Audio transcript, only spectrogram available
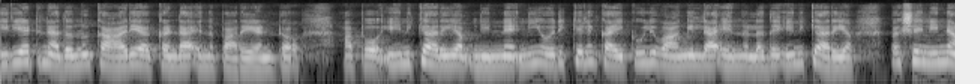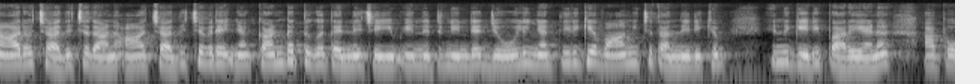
ഗിരിയേട്ടൻ അതൊന്നും കാര്യമാക്കണ്ട എന്ന് പറയണം കേട്ടോ. അപ്പോൾ എനിക്കറിയാം നിന്നെ നീ ഒരിക്കലും കൈക്കൂലി വാങ്ങില്ല എന്നുള്ളത് എനിക്കറിയാം. പക്ഷേ നിന്നെ ആരോ ചതിച്ചതാണ്. ആ ചതിച്ചവരെ ഞാൻ കണ്ടെത്തുക തന്നെ ചെയ്യും. എന്നിട്ട് നിന്റെ ജോലി ഞാൻ തിരികെ വാങ്ങിച്ചു തന്നിരിക്കും എന്ന് ഗിരി പറയാണ്. അപ്പോൾ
